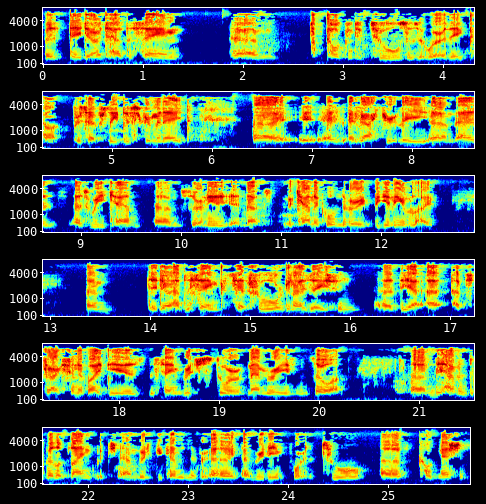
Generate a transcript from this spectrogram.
but they don't have the same um, cognitive tools, as it were. They can't perceptually discriminate uh, as, as, accurately um, as as we can. Um, certainly, and that's mechanical in the very beginning of life. Um, they don't have the same conceptual organization, uh, the a- abstraction of ideas, the same rich store of memories, and so on. Um, they haven't developed language, which becomes a, a, really important tool of cognition.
